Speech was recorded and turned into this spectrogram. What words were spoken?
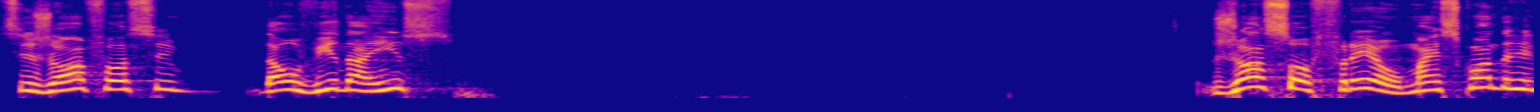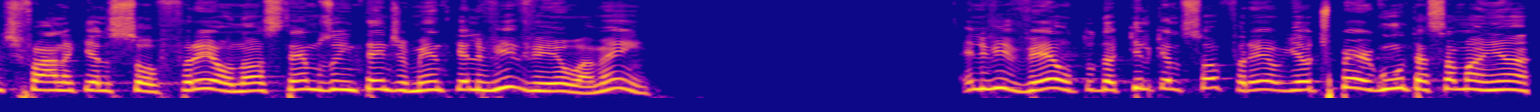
Se Jó fosse dar ouvido a isso, Jó sofreu, mas quando a gente fala que ele sofreu, nós temos o entendimento que ele viveu, amém? Ele viveu tudo aquilo que ele sofreu. E eu te pergunto essa manhã:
